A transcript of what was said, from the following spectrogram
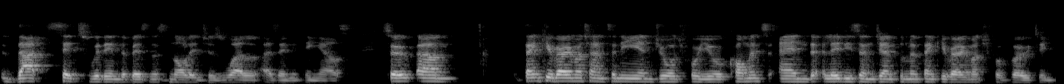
that sits within the business knowledge as well as anything else. So um, thank you very much, Anthony and George, for your comments. And ladies and gentlemen, thank you very much for voting.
